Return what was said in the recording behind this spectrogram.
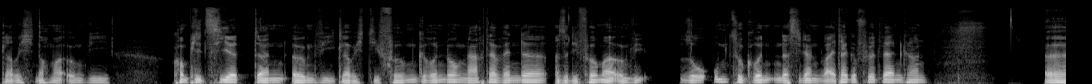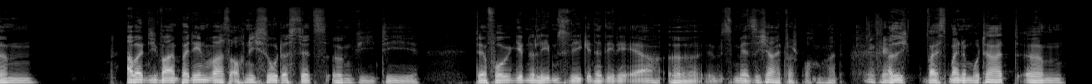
glaube ich, nochmal irgendwie kompliziert, dann irgendwie, glaube ich, die Firmengründung nach der Wende, also die Firma irgendwie so umzugründen, dass sie dann weitergeführt werden kann. Ähm, aber die war, bei denen war es auch nicht so, dass jetzt irgendwie die der vorgegebene Lebensweg in der DDR äh, mehr Sicherheit versprochen hat. okay. Also ich weiß, meine Mutter hat, ähm,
